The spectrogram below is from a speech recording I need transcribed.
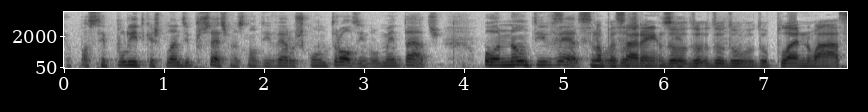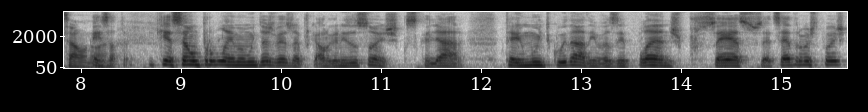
Eu posso ter políticas, planos e processos, mas se não tiver os controles implementados ou não tiver. Se não passarem do, do, do, do, plano à ação, não é? Exatamente. Que esse é um problema muitas vezes, não é? porque há organizações que se calhar têm muito cuidado em fazer planos, processos, etc., mas depois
